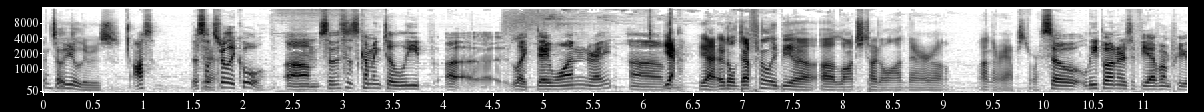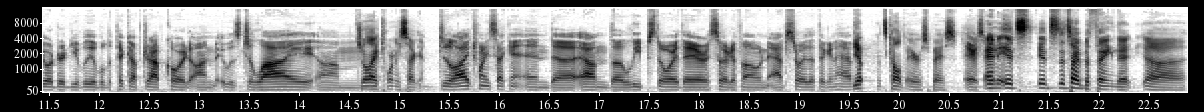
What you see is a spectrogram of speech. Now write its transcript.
until you lose. Awesome. This looks really cool. Um, so this is coming to Leap uh, like day one, right? Um, Yeah, yeah, it'll definitely be a, a launch title on there. um, on their app store. So Leap owners, if you have one pre-ordered, you'll be able to pick up DropChord on it was July um, July 22nd. July 22nd, and uh, on the Leap store, their sort of own app store that they're gonna have. Yep, it's called Airspace. Airspace. And it's it's the type of thing that uh,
